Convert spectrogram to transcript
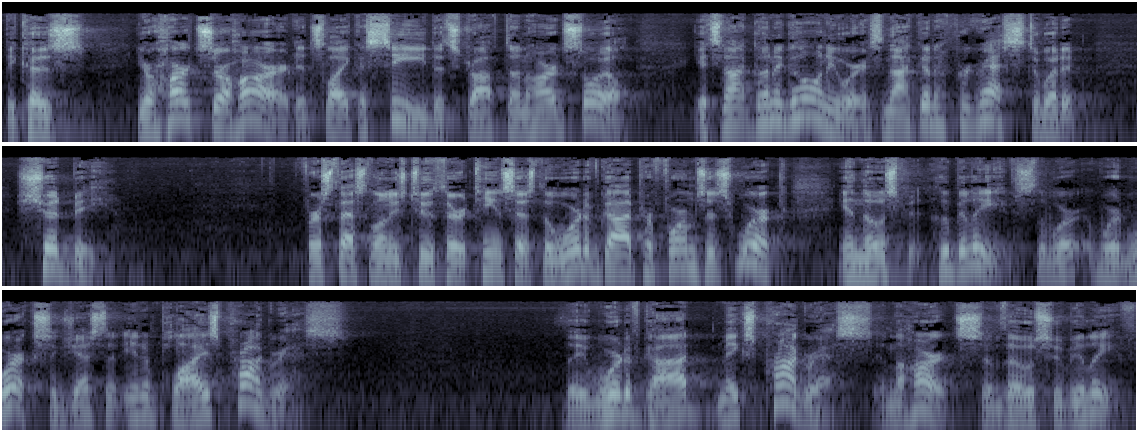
because your hearts are hard. It's like a seed that's dropped on hard soil. It's not going to go anywhere. It's not going to progress to what it should be. 1 Thessalonians 2:13 says the word of God performs its work in those who believes. The word, word work suggests that it implies progress the Word of God makes progress in the hearts of those who believe.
